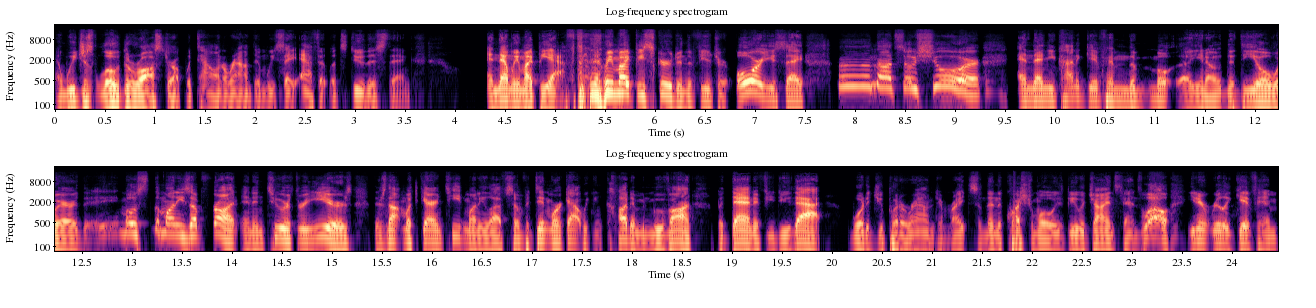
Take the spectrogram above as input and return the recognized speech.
and we just load the roster up with talent around him. We say, F it, let's do this thing and then we might be effed and then we might be screwed in the future or you say oh, i'm not so sure and then you kind of give him the mo- uh, you know the deal where the, eh, most of the money's up front and in two or three years there's not much guaranteed money left so if it didn't work out we can cut him and move on but then if you do that what did you put around him, right? So then the question will always be with Giants fans, well, you didn't really give him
